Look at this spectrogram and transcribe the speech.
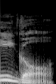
eagle.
